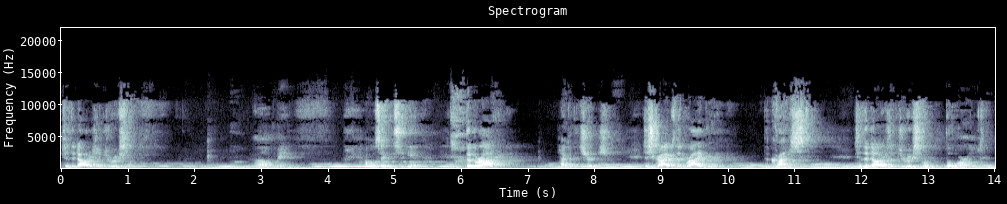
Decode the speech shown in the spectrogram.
to the daughters of Jerusalem. Oh man. I'm going to say this again. The bride, type of the church, describes the bridegroom, the Christ, to the daughters of Jerusalem, the world.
